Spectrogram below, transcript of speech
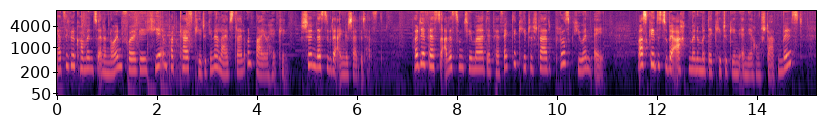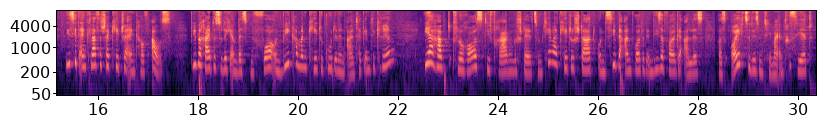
Herzlich willkommen zu einer neuen Folge hier im Podcast Ketogener Lifestyle und Biohacking. Schön, dass du wieder eingeschaltet hast. Heute erfährst du alles zum Thema der perfekte Keto-Start plus QA. Was gilt es zu beachten, wenn du mit der ketogenen Ernährung starten willst? Wie sieht ein klassischer Keto-Einkauf aus? Wie bereitest du dich am besten vor und wie kann man Keto gut in den Alltag integrieren? Ihr habt Florence die Fragen gestellt zum Thema Keto-Start und sie beantwortet in dieser Folge alles, was euch zu diesem Thema interessiert.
